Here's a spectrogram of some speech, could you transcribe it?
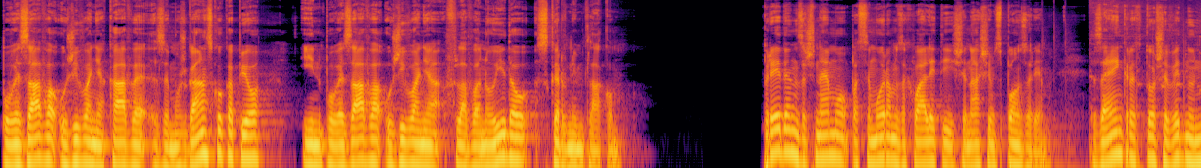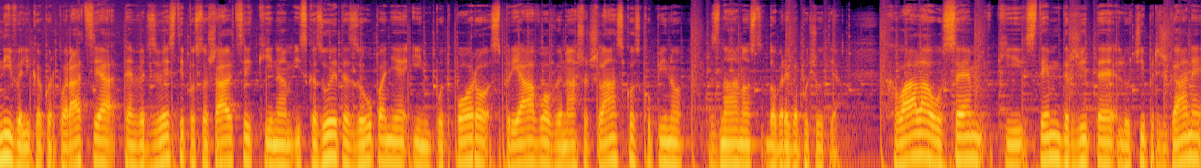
povezava uživanja kave z možgansko kapjo in povezava uživanja flavonoidov s krvnim tlakom. Preden začnemo, pa se moram zahvaliti še našim sponzorjem. Zaenkrat to še vedno ni velika korporacija, temveč zvesti poslušalci, ki nam izkazujete zaupanje in podporo s prijavo v našo člansko skupino Znanost dobrega počutja. Hvala vsem, ki s tem držite luči prižgane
